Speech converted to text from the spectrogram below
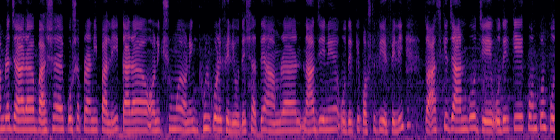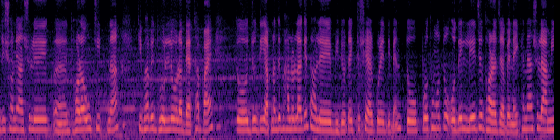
আমরা যারা বাসায় পোষা প্রাণী পালি, তারা অনেক সময় অনেক ভুল করে ফেলি ওদের সাথে। আমরা না জেনে ওদেরকে কষ্ট দিয়ে ফেলি। তো আজকে জানব যে ওদেরকে কোন কোন পজিশনে আসলে ধরা উচিত না, কীভাবে ধরলে ওরা ব্যথা পায়। তো যদি আপনাদের ভালো লাগে, তাহলে ভিডিওটা একটু শেয়ার করে দিবেন। তো প্রথমত ওদের লেজে ধরা যাবে না। এখানে আসলে আমি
